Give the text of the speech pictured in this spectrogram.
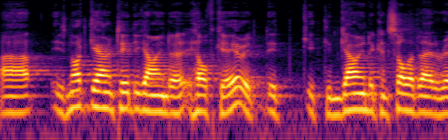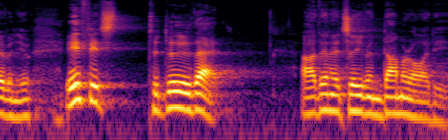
uh, is not guaranteed to go into healthcare, it, it, it, can go into consolidated revenue. If it's to do that, then it's even dumber idea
